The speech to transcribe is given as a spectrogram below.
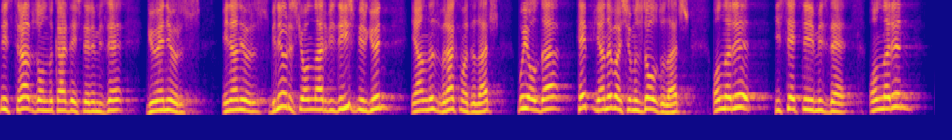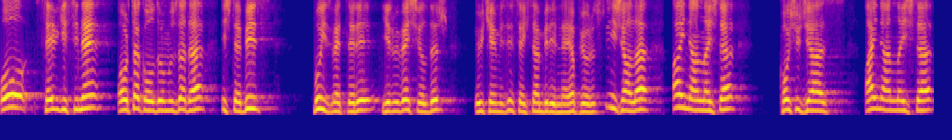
biz Trabzonlu kardeşlerimize güveniyoruz, inanıyoruz. Biliyoruz ki onlar bizi hiçbir gün yalnız bırakmadılar. Bu yolda hep yanı başımızda oldular. Onları hissettiğimizde, onların o sevgisine ortak olduğumuzda da işte biz bu hizmetleri 25 yıldır ülkemizin 81 iline yapıyoruz. İnşallah aynı anlayışta koşacağız. Aynı anlayışta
